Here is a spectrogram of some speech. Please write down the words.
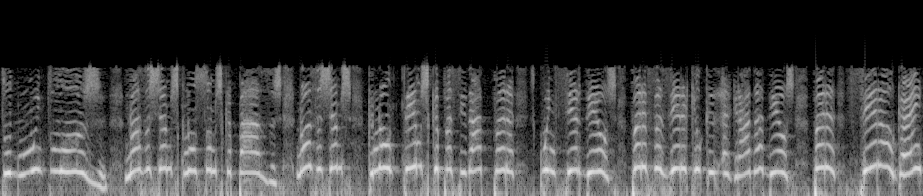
tudo muito longe. Nós achamos que não somos capazes, nós achamos que não temos capacidade para conhecer Deus, para fazer aquilo que agrada a Deus, para ser alguém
